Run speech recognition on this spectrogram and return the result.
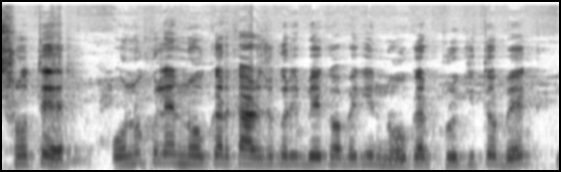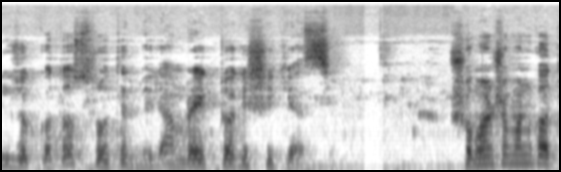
স্রোতের অনুকূলে নৌকার কার্যকরী বেগ হবে কি? নৌকার প্রকৃত বেগ যোগ কত? স্রোতের বেগ। আমরা একটু আগে শিখে আসছি। সমান সমান কত?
